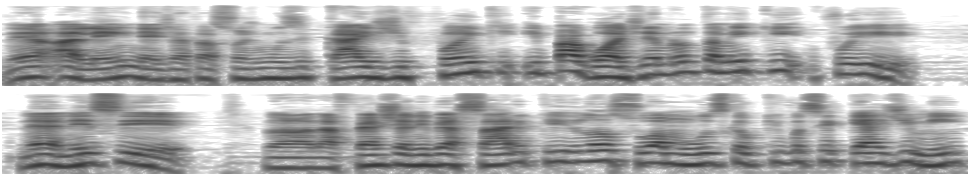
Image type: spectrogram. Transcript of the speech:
né, além né, de atrações musicais de funk e pagode. Lembrando também que foi, né, nesse na, na festa de aniversário que ele lançou a música O que você quer de mim,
